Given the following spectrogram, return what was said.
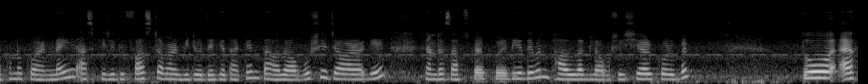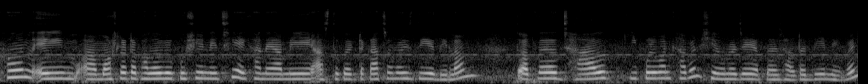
এখনও করেন নাই, আজকে যদি ফার্স্ট আমার ভিডিও দেখে থাকেন, তাহলে অবশ্যই যাওয়ার আগে চ্যানেলটা সাবস্ক্রাইব করে দিয়ে দেবেন। ভালো লাগলে অবশ্যই শেয়ার করবেন। তো এখন এই মশলাটা ভালোভাবে কষিয়ে নিয়েছি এখানে আমি আস্ত কয়েকটা কাঁচামরিচ দিয়ে দিলাম। তো আপনারা ঝাল কি পরিমাণ খাবেন সেই অনুযায়ী আপনারা ঝালটা দিয়ে নেবেন।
